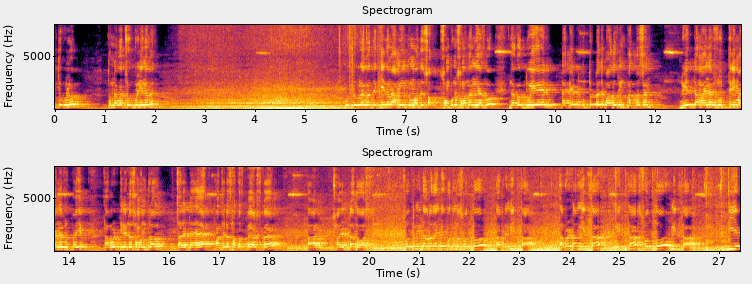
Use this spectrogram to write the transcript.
উত্তরগুলো। তোমরা একবার চোখ বুলিয়ে নেবে। উত্তরগুলো একবার দেখিয়ে দেবে, আমি তোমাদের সব সম্পূর্ণ সমাধান নিয়ে আসব। দেখো, দুইয়ের একের উত্তরটা হচ্ছে বারো দশমিক পাঁচ পার্সেন্ট দুইয়েরটা minus root three minus root five তারপর তিনেরটা সমান্তরাল, চারেরটা এক, পাঁচেরটা সাতাশ পাই আট স্কোয়ার আর ছয়েরটা দশ। সত্য মিথ্যা করে দেখবে? প্রথমটা সত্য, তারপরে মিথ্যা। তারপরে এটা মিথ্যা মিথ্যা, সত্য, মিথ্যা। টিএফ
